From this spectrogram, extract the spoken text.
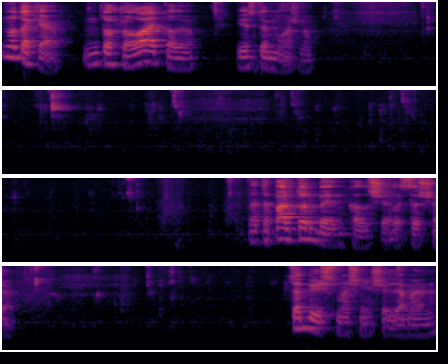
Ну таке. Не то, що лайкали, їсти можна. А тепер торбинка лишилася ще. Це більш смачніше для мене.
